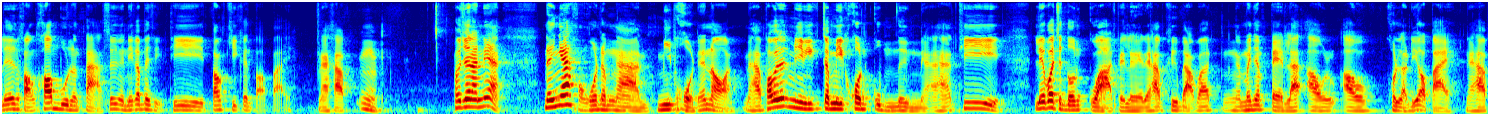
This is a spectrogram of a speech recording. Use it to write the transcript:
เรื่องของข้อมูลต่างๆ ซึ่งอันนี้ก็เป็นสิ่งที่ต้องคิดกันต่อไปนะครับ อืเพ ราะฉะนั้นเนี่ยในแง่ของคนทำงานมีผลแน่นอนนะครับ เพราะว่าจะมีจะมีคนกลุ่มหนึ่งเนี่ยฮะที่เรียกว่าจะโดนกวาดไปเลยนะครับ คือแบบว่างั้นไม่จำเป็นแล้วเอาเอาคนเหล่านี้ออกไปนะครับ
